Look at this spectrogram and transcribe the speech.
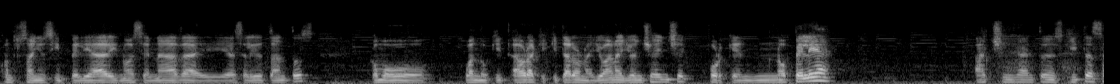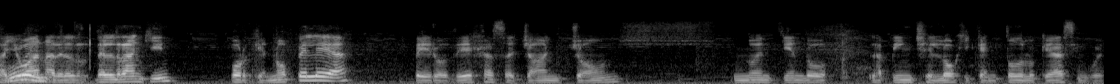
cuántos años sin pelear y no hace nada y ha salido tantos, como cuando ahora que quitaron a Joanna John Chenchek porque no pelea. Ah, chinga, entonces quitas a Joanna del, del ranking porque no pelea pero dejas a John Jones. No entiendo la pinche lógica en todo lo que hacen, güey.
